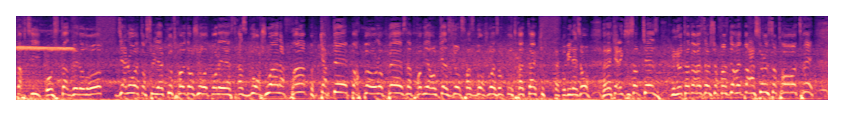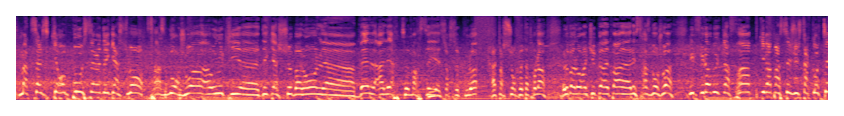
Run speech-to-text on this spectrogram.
parti au stade Vélodrome. Diallo, attention, il y a un contre dangereux pour les Strasbourgeois. La frappe captée par Paolo Lopez. La première occasion strasbourgeoise en contre-attaque. La combinaison avec Alexis Sanchez. Une Tavares dans la surface de réparation. Le centre en retrait. Matsels qui repousse le dégagement. Strasbourgeois. Aoulou qui euh, dégage ce ballon. La belle alerte marseillaise sur ce coup-là. Attention, peut-être là. Le ballon récupéré par euh, les Strasbourgeois. Il file au but. La frappe qui va passer juste à côté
